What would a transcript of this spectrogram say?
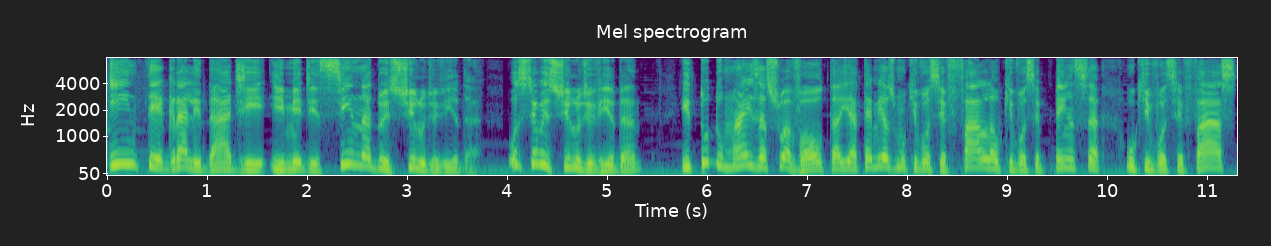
Integralidade e medicina do estilo de vida. O seu estilo de vida e tudo mais à sua volta, e até mesmo o que você fala, o que você pensa, o que você faz,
